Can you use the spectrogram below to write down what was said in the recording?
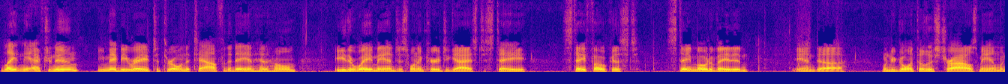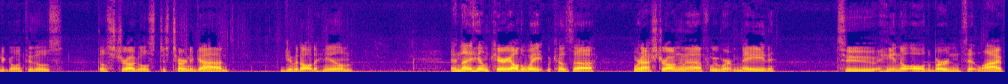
late in the afternoon. You may be ready to throw in the towel for the day and head home. Either way, man, just want to encourage you guys to stay stay focused, stay motivated, and uh, when you're going through those trials, man, when you're going through those those struggles, just turn to God, give it all to Him, and let Him carry all the weight because uh, we're not strong enough. We weren't made to handle all the burdens that life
